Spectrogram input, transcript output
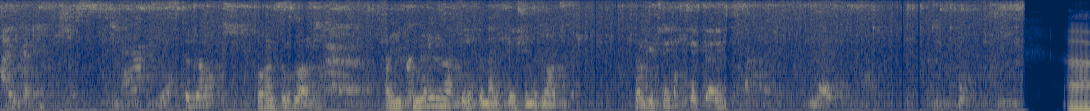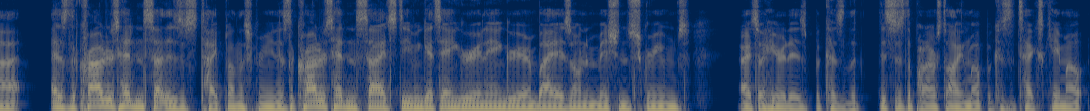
I'm gonna just. Walk the dogs. Put on some gloves. Are you committed enough to get the medication the dogs take? No, you take take that. in. Uh, as the Crowders head inside, this is typed on the screen. As the Crowders head inside, Steven gets angrier and angrier, and by his own admission, screams. All right, so here it is because the this is the part I was talking about because the text came out.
